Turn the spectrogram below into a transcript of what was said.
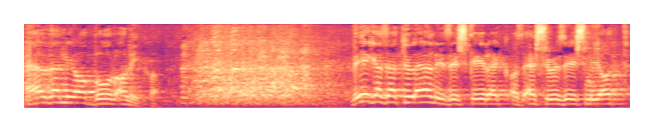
Elvenni abból aligha. Végezetül elnézést kérek az esőzés miatt.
